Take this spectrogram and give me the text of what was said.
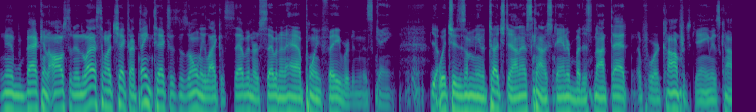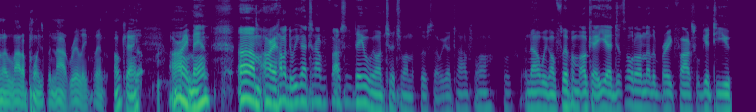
And back in Austin. And the last time I checked, I think Texas is only like a seven or seven and a half point favorite in this game, Yeah. which is, I mean, a touchdown. That's kind of standard, but it's not that for a conference game. It's kind of a lot of points, but not really. But okay. All right, man. Um, all right, how much do we got time for Fox today? We want to touch them on the flip side. We got time for them? No, we're going to flip them. Okay, yeah, just hold on another break, Fox. We'll get to you.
